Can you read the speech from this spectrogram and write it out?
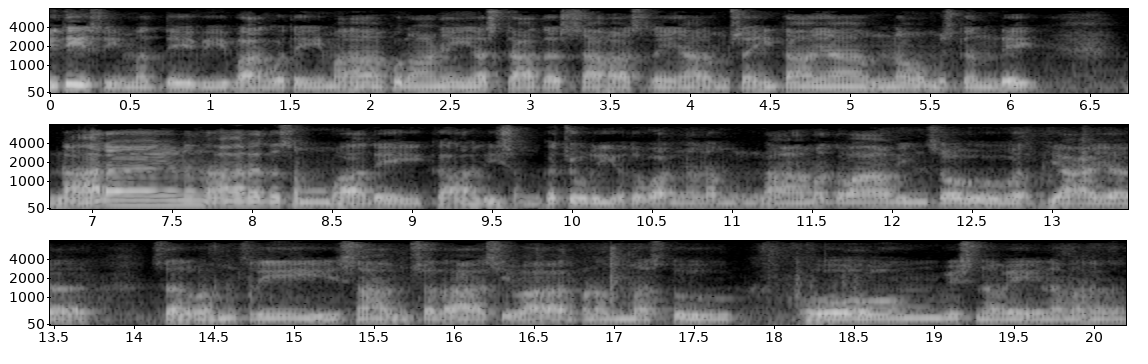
इति श्रीमद्देवी भागवते महापुराणे अष्टादशसाहस्रयां संहितायां नवमस्कन्धे नारायणनारदसंवादे कालीशङ्खचूडयुधवर्णनं नाम द्वाविंशोऽध्याय। सर्वं श्रीशां सदाशिवार्पणम् अस्तु। ॐ विष्णवे नमः।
